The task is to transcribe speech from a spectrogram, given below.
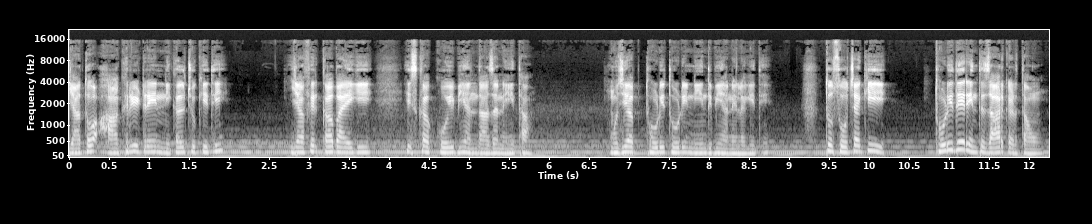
या तो आखिरी ट्रेन निकल चुकी थी, या फिर कब आएगी, इसका कोई भी अंदाज़ा नहीं था। मुझे अब थोड़ी थोड़ी नींद भी आने लगी थी। तो सोचा कि थोड़ी देर इंतज़ार करता हूँ।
